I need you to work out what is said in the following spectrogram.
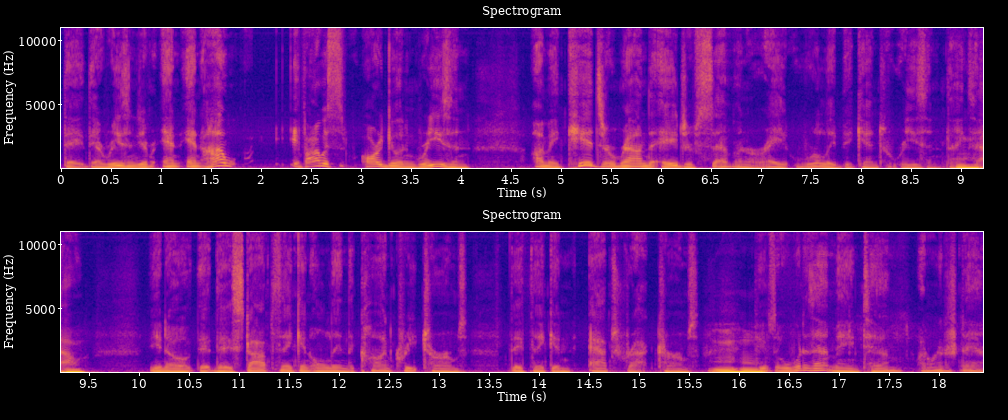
they, they're reason different. And, and I, if I was arguing reason, I mean, kids around the age of seven or eight really begin to reason things mm-hmm. out. You know, they, they stop thinking only in the concrete terms. They think in abstract terms. Mm-hmm. People say, well, what does that mean, Tim? I don't understand.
